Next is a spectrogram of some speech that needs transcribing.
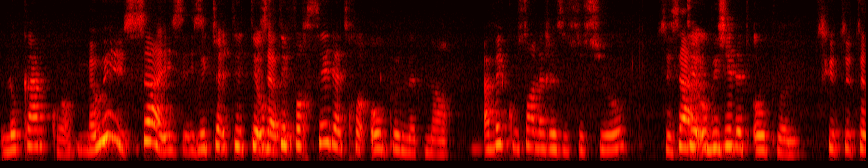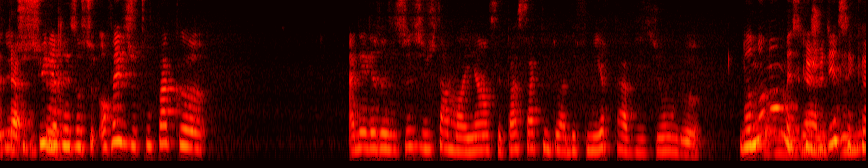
Local, quoi. mais oui, c'est ça. ils- ils- Mais avaient- t'es forcé d'être open maintenant. Avec ou sans les réseaux sociaux, C'est ça. t'es obligé d'être open. Parce que tu, Que tu suis les réseaux sociaux. En fait, je trouve pas que. Allez, les réseaux sociaux, c'est juste un moyen. C'est pas ça qui doit définir ta vision de. Non, non, non, mais ce que je veux dire, c'est Mhm. que,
